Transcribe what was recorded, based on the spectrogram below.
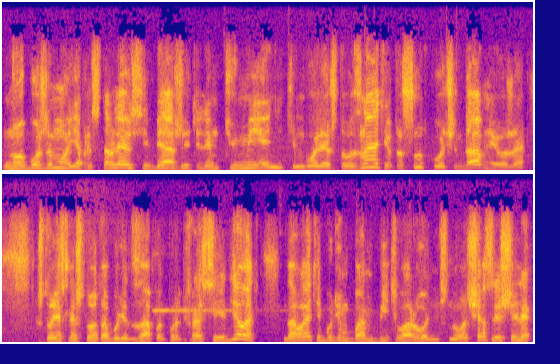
но, боже мой, я представляю себя жителем Тюмени, тем более, что вы знаете эту шутку очень давнюю уже, что если что-то будет Запад против России делать, давайте будем бомбить Воронеж. Но вот сейчас решили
